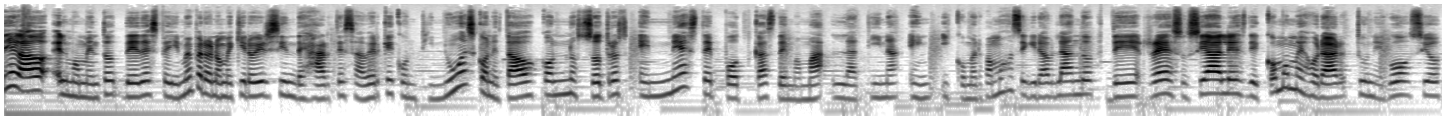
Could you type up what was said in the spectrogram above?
llegado el momento de despedirme, pero no me quiero ir sin dejarte saber que continúes conectado con nosotros en este podcast de Mamá Latina en e-commerce. Vamos a seguir hablando de redes sociales, de cómo mejorar tu negocio,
